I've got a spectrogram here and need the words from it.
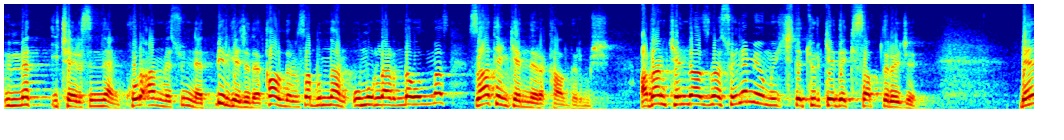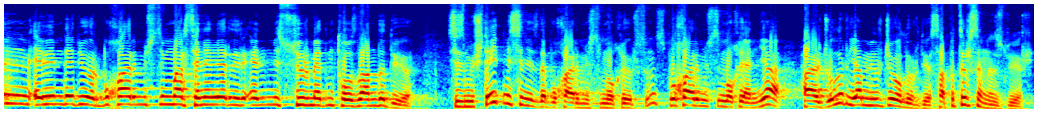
ümmet içerisinden Kur'an ve sünnet bir gecede kaldırılsa bunların umurlarında olmaz. Zaten kendileri kaldırmış. Adam kendi ağzıyla söylemiyor mu işte Türkiye'deki saptırıcı? Ben evimde diyor Bukhari Müslim var senelerdir elimi sürmedim tozlandı diyor. Siz müştehit misiniz de Bukhari Müslim okuyorsunuz? Bukhari Müslim okuyan ya harcı olur ya mürcü olur diyor. Sapıtırsınız diyor.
